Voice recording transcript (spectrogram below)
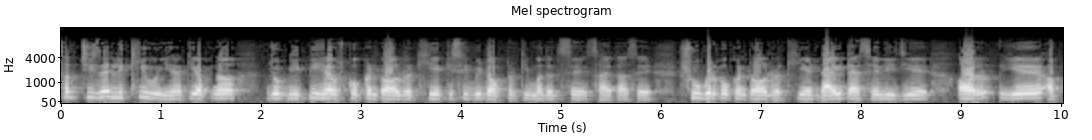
सब चीज़ें लिखी हुई हैं कि अपना जो बीपी है उसको कंट्रोल रखिए किसी भी डॉक्टर की मदद से सहायता से शुगर को कंट्रोल रखिए डाइट ऐसे लीजिए और ये अप,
